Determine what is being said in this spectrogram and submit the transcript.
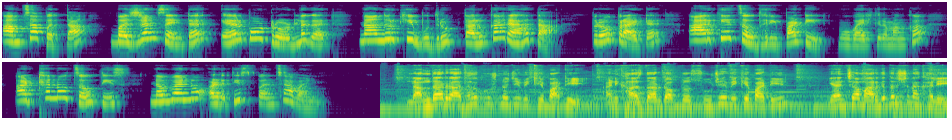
आमचा पत्ता बजरंग सेंटर एअरपोर्ट रोड लगत नांदुरकी बुद्रुक तालुका Rahata. Proprietor R K Chaudhari Patil mobile क्रमांक अठ्ठ्याण्णव चौतीस नव्याण्णव अडतीस पंचावन्न. नामदार राधाकृष्णजी विखे पाटील आणि खासदार डॉक्टर सुजय विखे पाटील यांच्या मार्गदर्शनाखाली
